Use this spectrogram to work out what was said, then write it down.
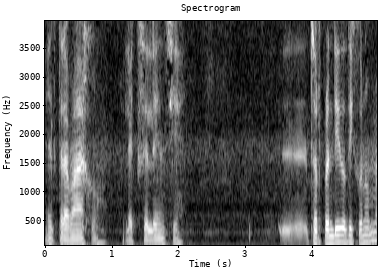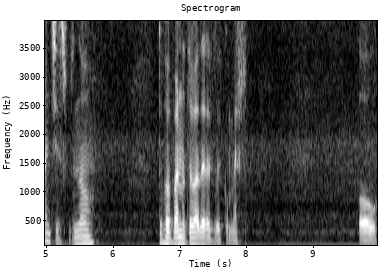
el trabajo, la excelencia, eh, sorprendido dijo, no manches, pues no, tu papá no te va a dar de comer. Oh,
